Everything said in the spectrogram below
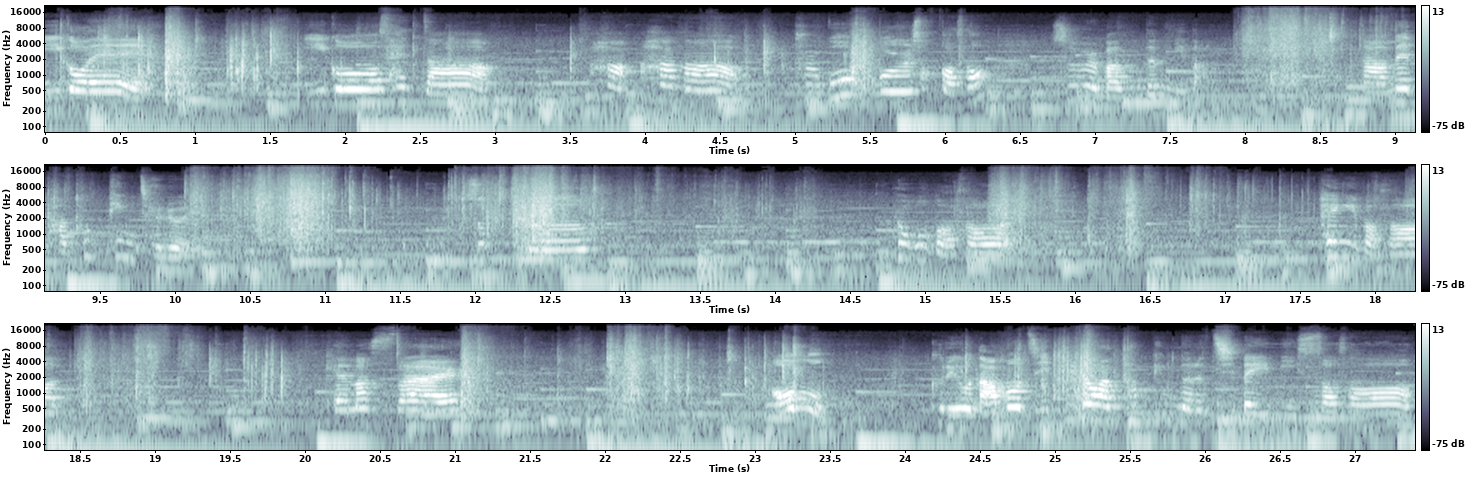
이거에 이거 살짝 하, 하나 풀고 물 섞어서 술을 만듭니다. 그 다음에 다 토핑 재료예요. 쑥갓, 표고버섯, 팽이버섯, 게맛살, 어묵 그리고 나머지 필요한 토핑들은 집에 이미 있어서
